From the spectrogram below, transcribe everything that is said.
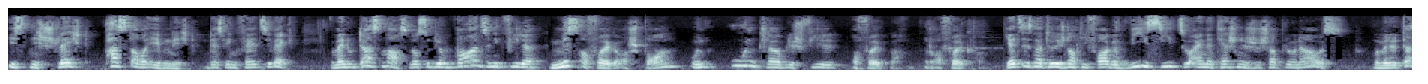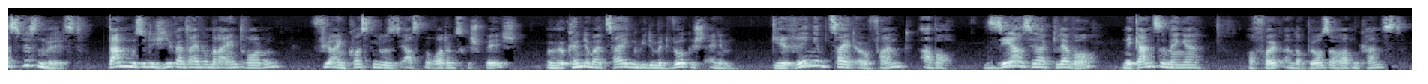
ist nicht schlecht, passt aber eben nicht. Und deswegen fällt sie weg. Und wenn du das machst, wirst du dir wahnsinnig viele Misserfolge ersparen und unglaublich viel Erfolg machen oder Erfolg haben. Jetzt ist natürlich noch die Frage, wie sieht so eine technische Schablone aus? Und wenn du das wissen willst, dann musst du dich hier ganz einfach mal eintragen für ein kostenloses Erstberatungsgespräch. Und wir können dir mal zeigen, wie du mit wirklich einem geringen Zeitaufwand, aber sehr, sehr clever eine ganze Menge Erfolg an der Börse haben kannst.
